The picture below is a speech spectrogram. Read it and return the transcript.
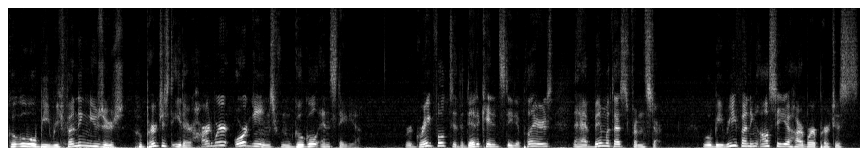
Google will be refunding users who purchased either hardware or games from Google and Stadia. We're grateful to the dedicated Stadia players that have been with us from the start. We'll be refunding all Stadia hardware purchases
